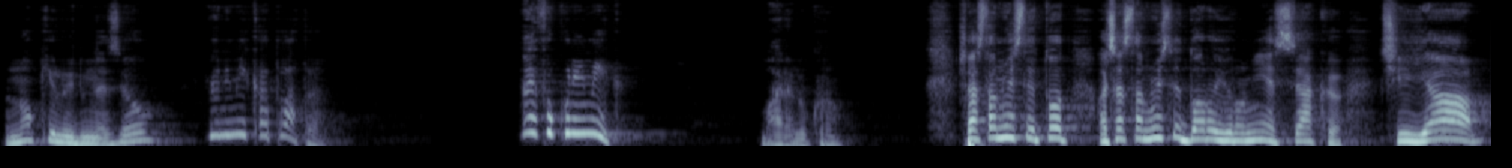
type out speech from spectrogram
în ochii lui Dumnezeu e o nimica toată. Nu ai făcut nimic. Mare lucru. Și asta nu este tot. Aceasta nu este doar o ironie seacă, ci ea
